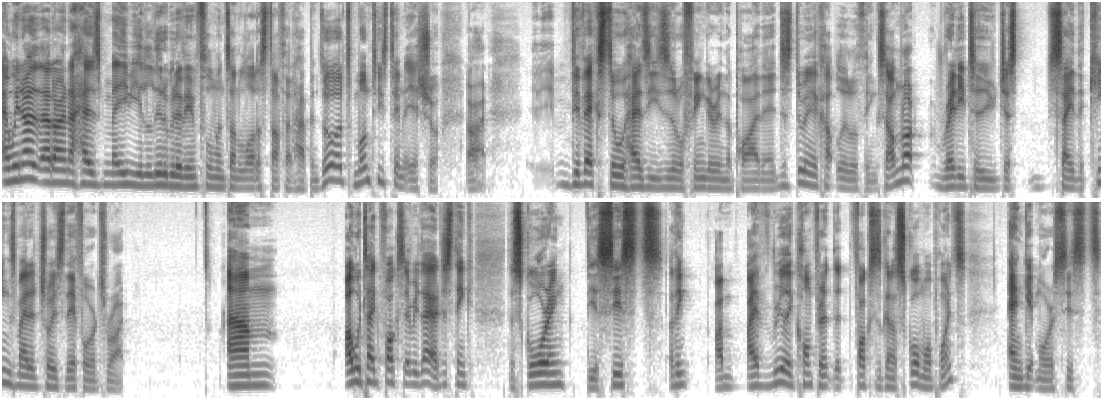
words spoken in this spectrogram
and we know that, that owner has maybe a little bit of influence on a lot of stuff that happens. Oh, it's Monty's team. Yeah, sure. All right. Vivek still has his little finger in the pie there, just doing a couple little things. So I'm not ready to just say the Kings made a choice, therefore it's right. Um, I would take Fox every day. I just think the scoring, the assists. I think I'm I'm really confident that Fox is going to score more points and get more assists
